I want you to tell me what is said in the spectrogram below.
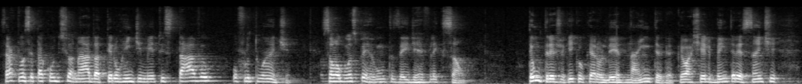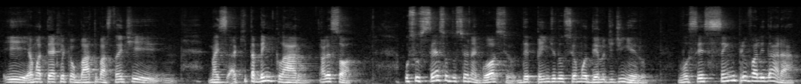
Será que você está condicionado a ter um rendimento estável ou flutuante? São algumas perguntas aí de reflexão. Tem um trecho aqui que eu quero ler na íntegra, que eu achei ele bem interessante e é uma tecla que eu bato bastante, mas aqui está bem claro. Olha só, o sucesso do seu negócio depende do seu modelo de dinheiro. Você sempre o validará.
